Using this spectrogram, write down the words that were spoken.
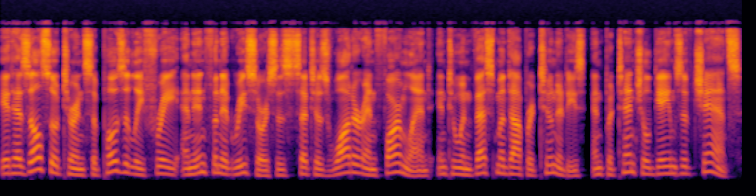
It has also turned supposedly free and infinite resources such as water and farmland into investment opportunities and potential games of chance.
